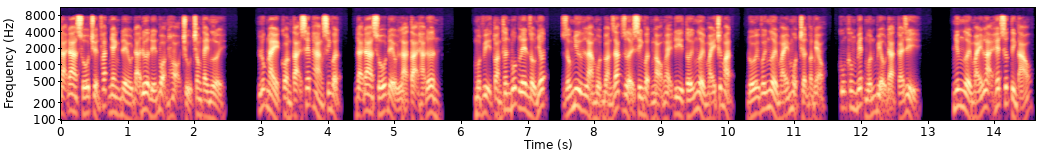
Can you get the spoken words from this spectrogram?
đại đa số chuyển phát nhanh đều đã đưa đến bọn họ chủ trong tay người. Lúc này còn tại xếp hàng sinh vật đại đa số đều là tại hạ đơn. Một vị toàn thân bốc lên dầu nhất, giống như là một đoàn rác rưởi sinh vật ngọ ngậy đi tới người máy trước mặt đối với người máy một trận vật mẹo cũng không biết muốn biểu đạt cái gì. Nhưng người máy lại hết sức tỉnh táo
